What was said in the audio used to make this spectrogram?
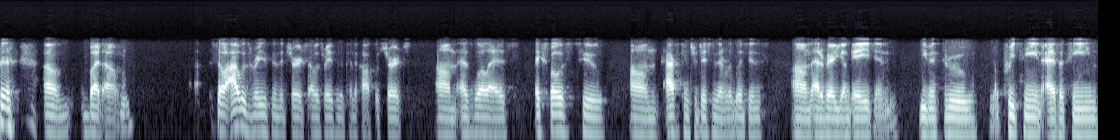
um, but um, so I was raised in the church. I was raised in the Pentecostal church, um, as well as exposed to um, African traditions and religions um, at a very young age, and even through you know, preteen as a teen,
